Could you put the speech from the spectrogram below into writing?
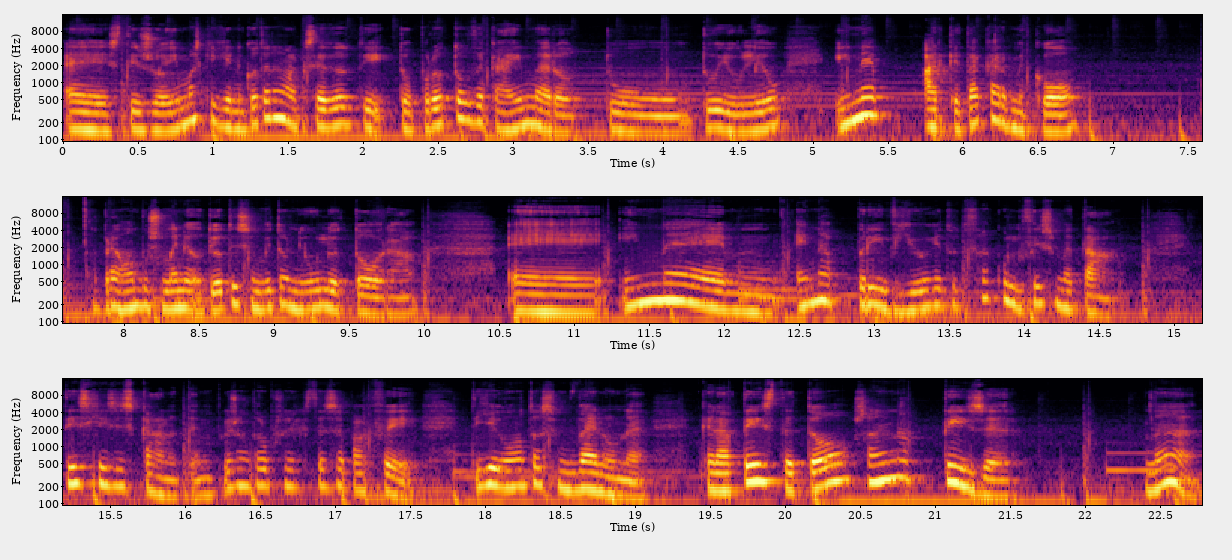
ε, στη ζωή μας και γενικότερα να ξέρετε ότι το πρώτο δεκαήμερο του, του Ιουλίου είναι αρκετά καρμικό, πράγμα που σημαίνει ότι ό,τι συμβεί τον Ιούλιο τώρα ε, είναι ένα preview για το τι θα ακολουθήσει μετά. Τι σχέσεις κάνετε, με ποιους ανθρώπους έρχεστε σε επαφή, τι γεγονότα συμβαίνουν. Κρατήστε το σαν ένα teaser. Ναι, ναι.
